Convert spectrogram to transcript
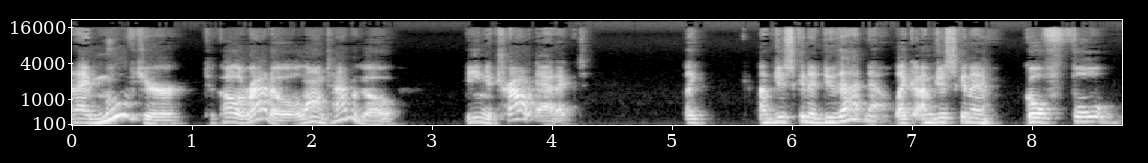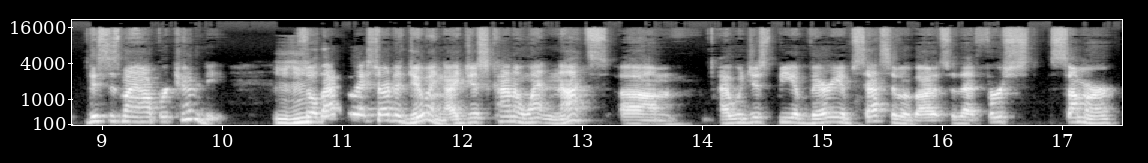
And I moved here to Colorado a long time ago, being a trout addict like I'm just going to do that now. Like I'm just going to go full. This is my opportunity. Mm-hmm. So that's what I started doing. I just kind of went nuts. Um, I would just be a very obsessive about it. So that first summer,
